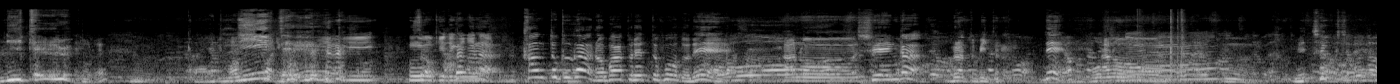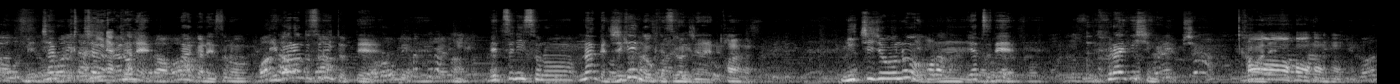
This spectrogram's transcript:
似てる。どれ？あ確かに似て雰囲気雰囲気的にだからね監督がロバート・レッドフォードで、あのー主演がブラッド・ピットなの。で、あのーうん。めちゃくちゃめちゃくちゃあのねなんかねそのリバーランド・ストリートって別にそのなんか事件が起きてするわけじゃないのよ。はいはい日常のやつでフライフィッシングがやる川ではあはあはあは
